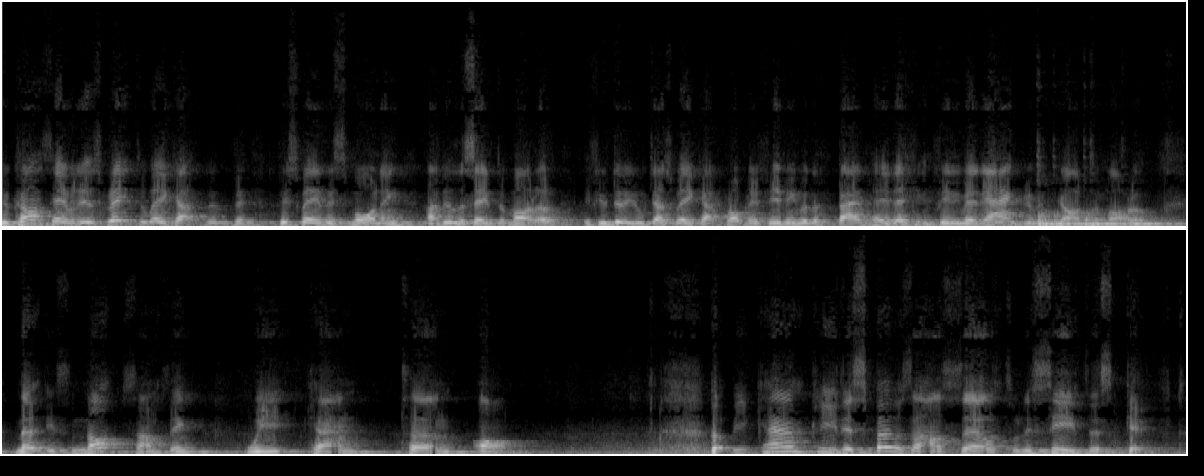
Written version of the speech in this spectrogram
You can't say, well, it was great to wake up this way this morning, I'll do the same tomorrow. If you do, you'll just wake up probably feeling with a bad headache and feeling very angry with God tomorrow. No, it's not something we can turn on. But we can predispose ourselves to receive this gift.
